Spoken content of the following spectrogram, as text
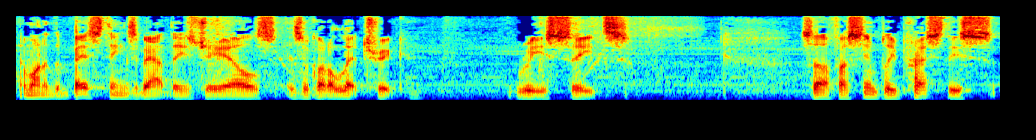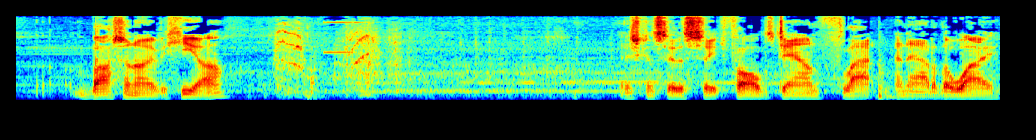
And one of the best things about these GLs is they've got electric rear seats. So if I simply press this button over here, as you can see the seat folds down flat and out of the way.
